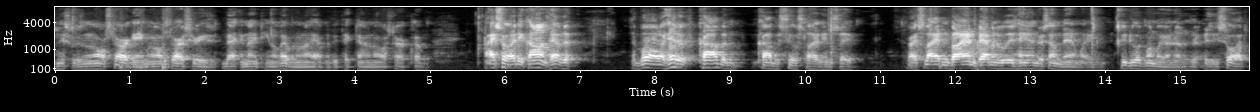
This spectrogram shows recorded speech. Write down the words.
This was an All-Star game, an All-Star series back in 1911 when I happened to be picked on an All-Star club. I saw Eddie Collins have the, the ball ahead of Cobb, and Cobb was still sliding safe. By sliding by and grabbing it with his hand or some damn way. He'd do it one way or another as he saw it.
